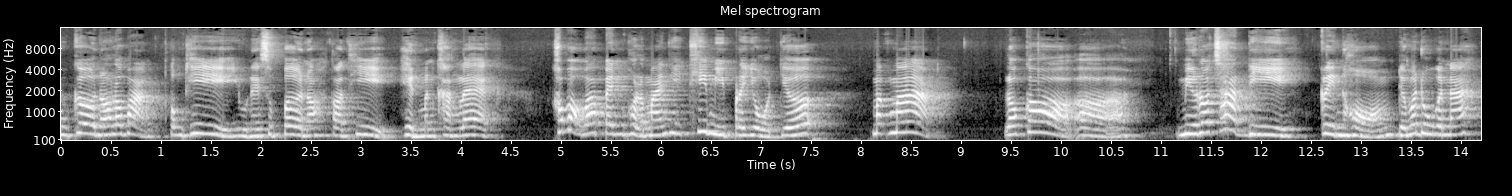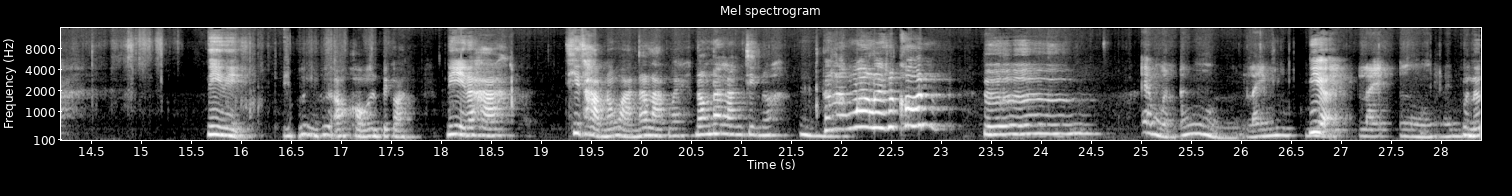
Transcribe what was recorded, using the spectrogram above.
Google เนาะระหว่างตรงที่อยู่ในซูเปอร์เนาะตอนที่เห็นมันครั้งแรก เขาบอกว่าเป็นผลไม้ที่ที่มีประโยชน์เยอะมากๆ แล้วก็มีรสชาติดีกลิ่นหอม เดี๋ยวมาดูกันนะ นี่นี่ เพิ่งเพิ่งเอาของอื่นไปก่อน นี่นะคะ ที่ถามน้องหวานน่ารักไหมน้องน่ารักจริงเนาะน่ารักมากเลยทุกคนเออแอบเหมือนองุ่นไรเนี่ยไรเออไรเหมือนอ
